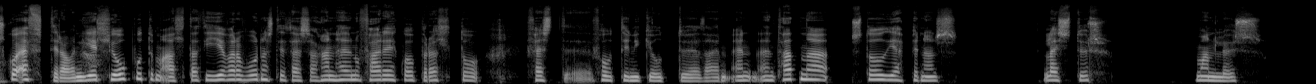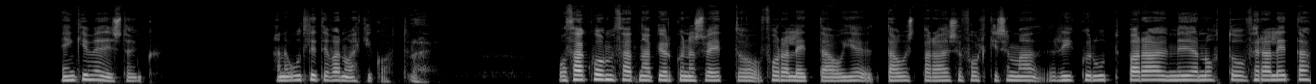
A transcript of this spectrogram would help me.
sko eftir á, en ég hljóp út um allt að því ég var að vonast til þess að hann hefði nú farið eitthvað á brölt og fest eh, fótinn í gjótu eða en, en, en þarna stóð jeppin hans læstur, mannlaus, engin veðistöng. Hann að útliti var nú ekki gott. Nei. Og það kom þarna Björgunarsveit og fór að leita og ég dáist bara að þessu fólki sem að ríkur út bara um miðjanótt og fer að leita.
